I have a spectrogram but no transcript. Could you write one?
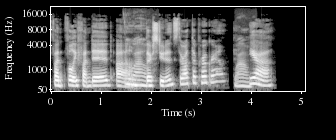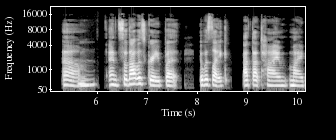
fun- fully funded um, wow. their students throughout the program. wow. Yeah. Um Mhm. and so that was great, but it was like at that time my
